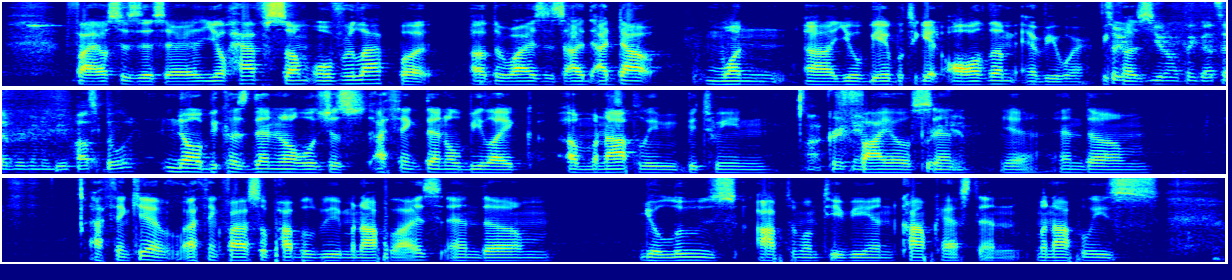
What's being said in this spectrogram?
Fios is this area. You'll have some overlap, but otherwise, it's I, I doubt one uh, you'll be able to get all of them everywhere because so you don't think that's ever going to be a possibility? no, because then it'll just I think then it'll be like a monopoly between game. Fios and yeah, and um, I think yeah, I think Fios will probably monopolize, and um, you'll lose Optimum TV and Comcast, and monopolies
